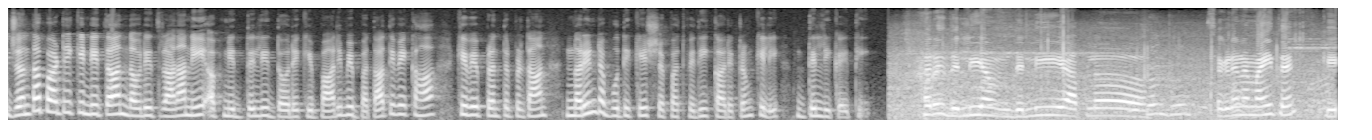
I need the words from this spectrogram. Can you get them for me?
जनता पार्टी के नेता नवनीत राणा ने अपने दिल्ली दौरे के बारे में बताते हुए कहा कि वे पंतप्रधान नरेंद्र मोदी के शपथ विधि कार्यक्रम के लिए दिल्ली गई थी। अरे दिल्ली दिल्ली आपलं सगळ्यांना माहीत आहे की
